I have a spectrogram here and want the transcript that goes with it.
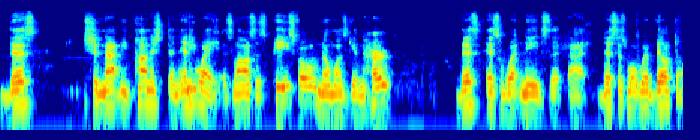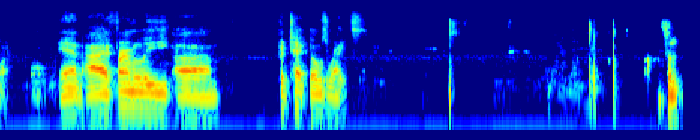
this should not be punished in any way as long as it's peaceful, no one's getting hurt. This is what needs that. Uh, this is what we're built on, and I firmly um, protect those rights. Awesome.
